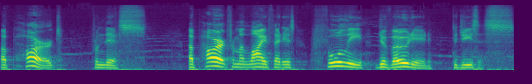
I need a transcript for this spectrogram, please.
apart from this, apart from a life that is fully devoted to Jesus.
